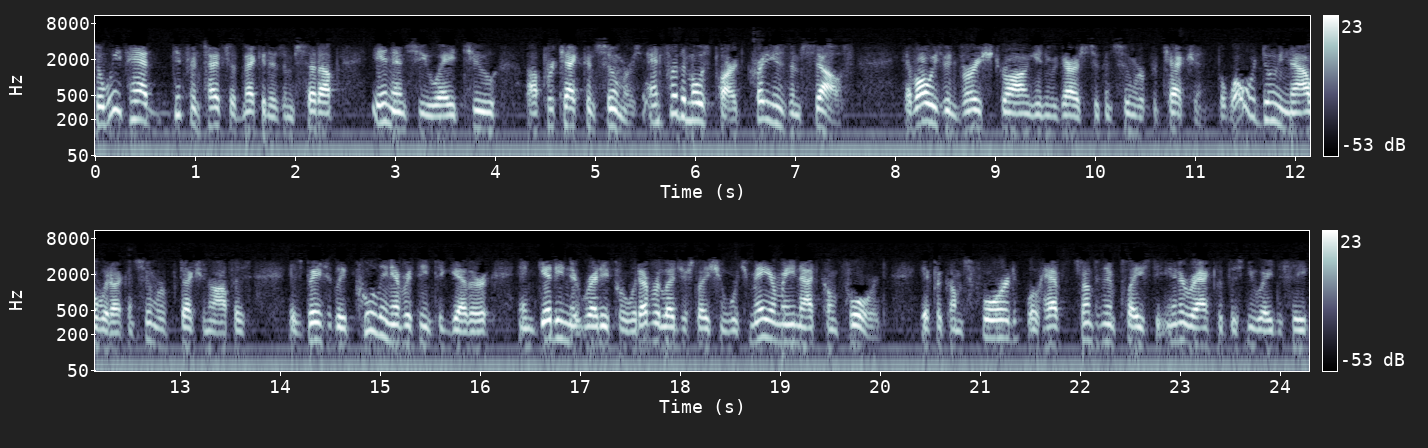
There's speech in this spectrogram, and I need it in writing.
So we've had different types of mechanisms set up in NCUA to uh, protect consumers. And for the most part, credit unions themselves have always been very strong in regards to consumer protection. But what we're doing now with our Consumer Protection Office is basically pooling everything together and getting it ready for whatever legislation which may or may not come forward. If it comes forward, we'll have something in place to interact with this new agency.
